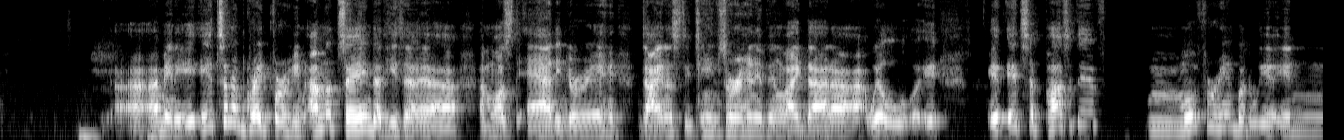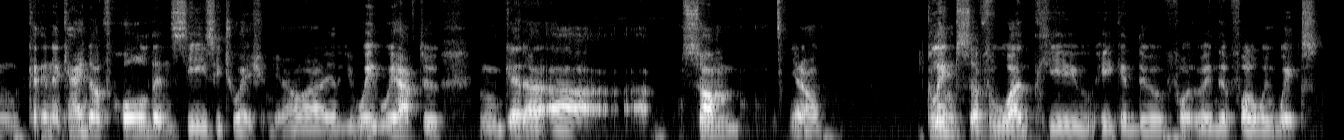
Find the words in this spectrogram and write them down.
I mean, it's an upgrade for him. I'm not saying that he's a, a, a must add in your dynasty teams or anything like that. Uh, will it, it, it's a positive move for him, but we're in in a kind of hold and see situation. You know, uh, we we have to get a, a some you know glimpse of what he he can do for in the following weeks.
